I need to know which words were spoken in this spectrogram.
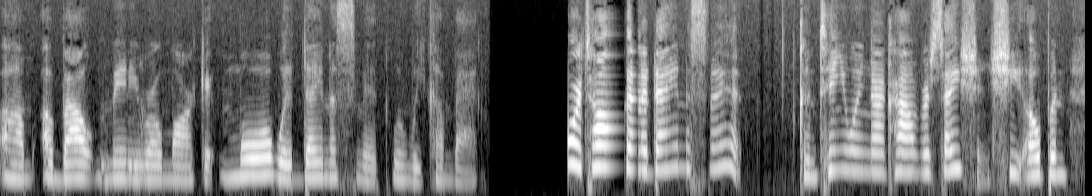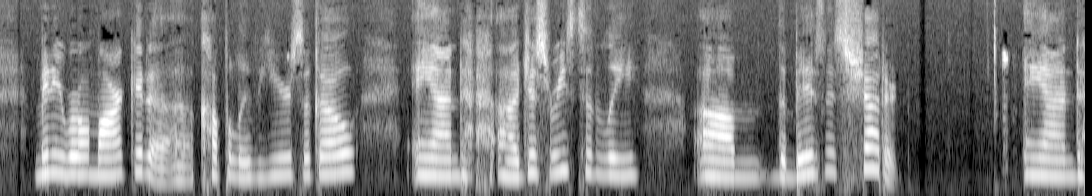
um, about Minnyrow Market. More with Dana Smith when we come back. We're talking to Dana Smith continuing our conversation. She opened Minnyrow Market a, a couple of years ago, and uh, just recently um, the business shuttered. And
